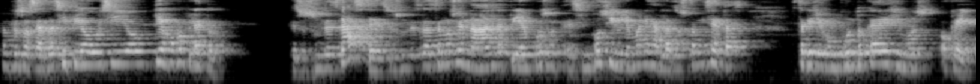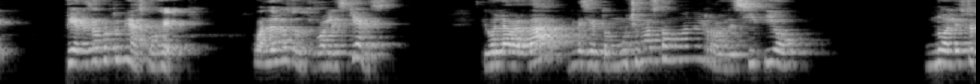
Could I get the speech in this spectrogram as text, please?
Empezó a hacer de CTO y CEO tiempo completo. Eso es un desgaste, eso es un desgaste emocional, de tiempo, es imposible manejar las dos camisetas. Hasta que llegó un punto que dijimos, ok, tienes la oportunidad de escoger cuál de los dos roles quieres. Digo, la verdad, me siento mucho más cómodo en el rol de CTO. No le estoy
